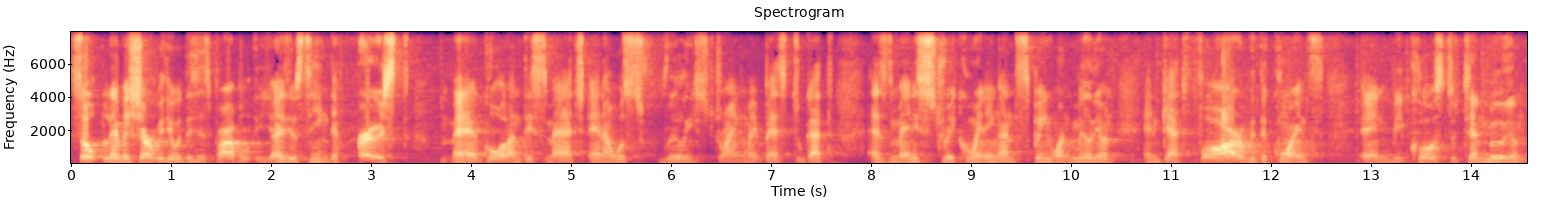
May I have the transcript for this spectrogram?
so let me share with you this is probably as you're seeing the first uh, goal on this match and I was really trying my best to get as many streak winning and Spain 1 million and get far with the coins and be close to 10 million.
